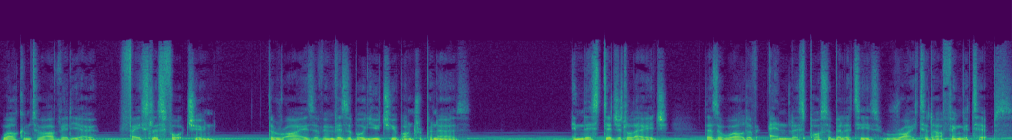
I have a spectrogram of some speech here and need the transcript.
Welcome to our video, Faceless Fortune, the rise of invisible YouTube entrepreneurs. In this digital age, there's a world of endless possibilities right at our fingertips.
